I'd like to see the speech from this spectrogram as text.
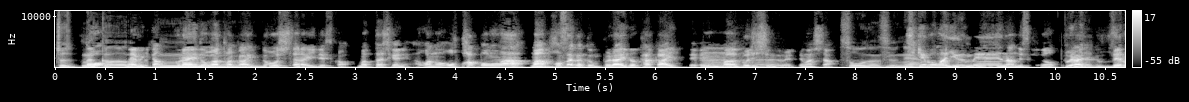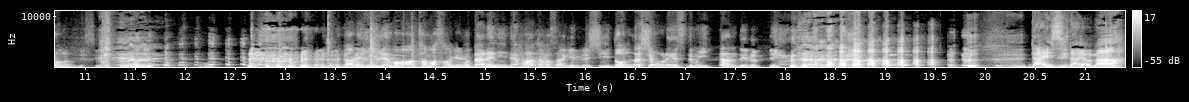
ちょ、なんか。お悩み来た。うんプライドが高い。どうしたらいいですか？まあ確かに、あの、おはぽんは、まあ、うん保坂くんプライド高いって、うんまあご自身でも言ってました。そうなんですよね。チケボンは有名なんですけど、プライドゼロなんですよ。ほんまに誰にでも頭下げる。もう誰にでも頭下げるし、どんな賞レースでも一旦出るっていう。大事だよな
